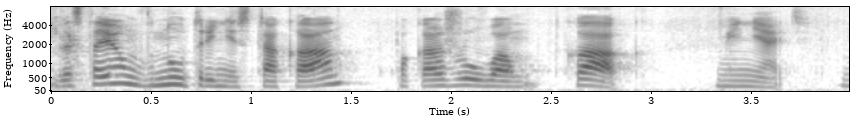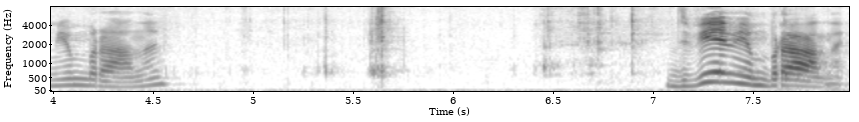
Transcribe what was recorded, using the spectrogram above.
Достаем внутренний стакан, покажу вам, как менять мембраны. Две мембраны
